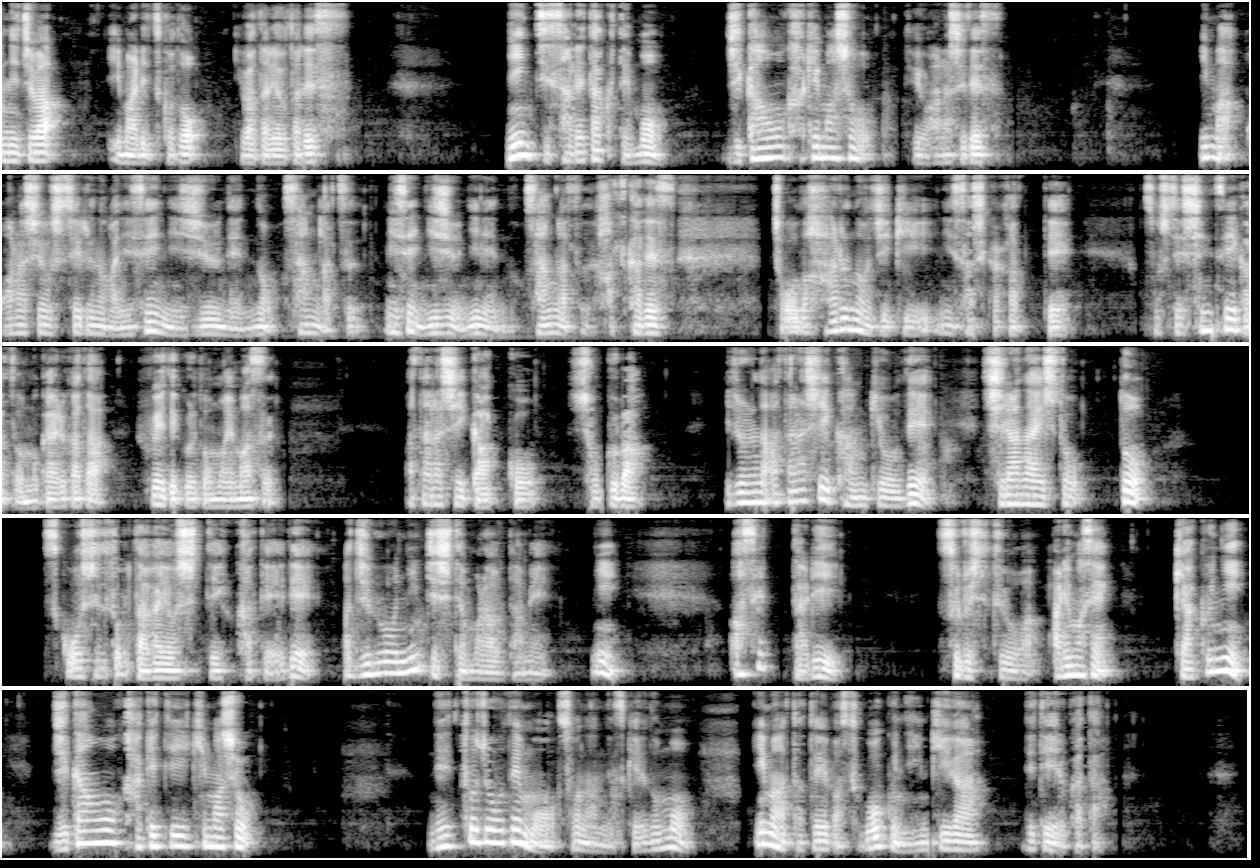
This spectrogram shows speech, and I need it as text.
こんにちは。今立こと岩田亮太です。認知されたくても時間をかけましょうというお話です。今お話をしているのが2020年の3月、2022年の3月20日です。ちょうど春の時期に差し掛かって、そして新生活を迎える方、増えてくると思います。新しい学校、職場、いろいろな新しい環境で知らない人と少しずつお互いを知っていく過程で、自分を認知してもらうために、焦ったりする必要はありません。逆に時間をかけていきましょう。ネット上でもそうなんですけれども、今例えばすごく人気が出ている方、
